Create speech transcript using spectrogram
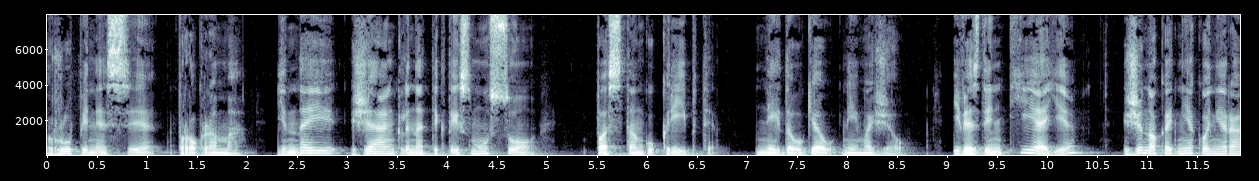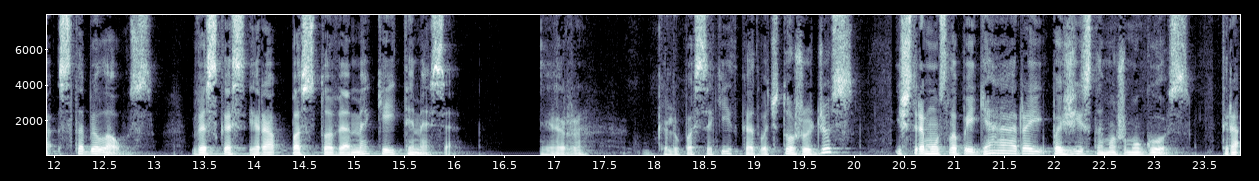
rūpinėsi programa. Jinai ženklina tik tais mūsų pastangų krypti, nei daugiau, nei mažiau. Įvesdintieji žino, kad nieko nėra stabilaus, viskas yra pastoviame keitimėse. Ir galiu pasakyti, kad va šito žodžius ištria mums labai gerai pažįstamo žmogus. Tai yra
